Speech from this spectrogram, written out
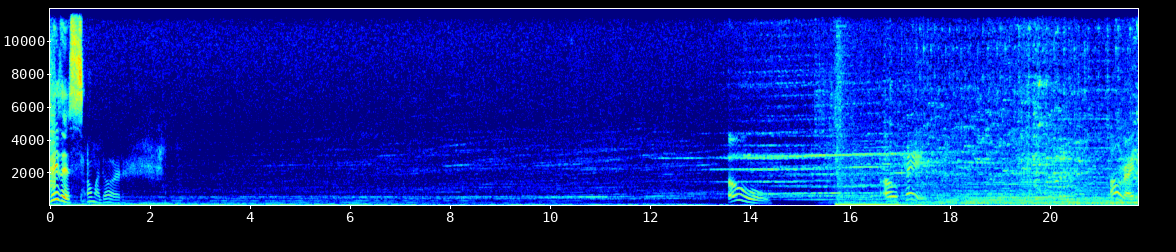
Jesus! Oh my god. Oh. Okay. Alrighty.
